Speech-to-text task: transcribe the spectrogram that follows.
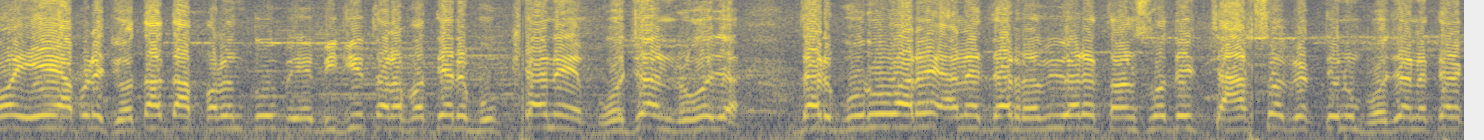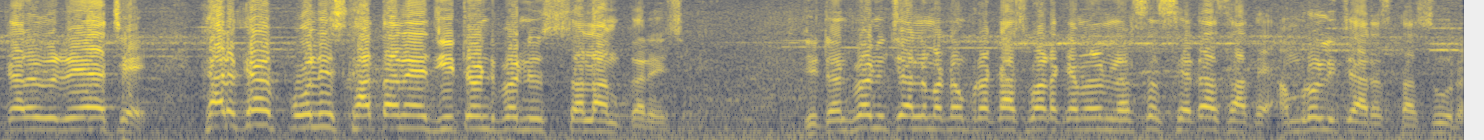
હોય એ આપણે જોતા હતા, પરંતુ બીજી તરફ અત્યારે ભૂખ્યાને ભોજન રોજ દર ગુરુવારે અને દર રવિવારે ત્રણસોથી ચારસો વ્યક્તિનું ભોજન અત્યારે કરાવી રહ્યા છે. ખરેખર પોલીસ ખાતાને જી ટ્વેન્ટી સલામ કરે છે. જી ટ્વેન્ટી ન્યૂઝ ચેનલ માટે હું પ્રકાશ વાળા કેમેરા નર્સદ સેટા સાથે, અમરોલી ચાર રસ્તા સુરત.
